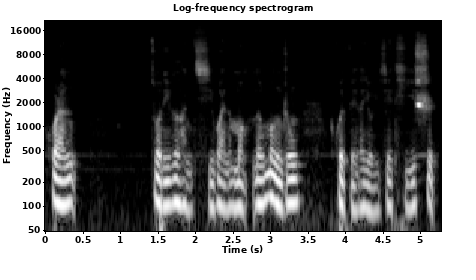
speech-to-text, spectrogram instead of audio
忽然做了一个很奇怪的梦，那梦中会给他有一些提示。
